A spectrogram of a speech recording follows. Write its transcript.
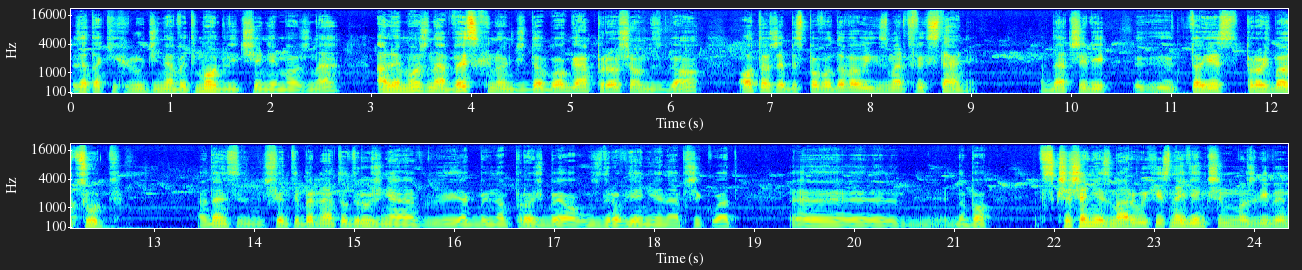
za takich ludzi nawet modlić się nie można, ale można westchnąć do Boga, prosząc Go o to, żeby spowodował ich zmartwychwstanie. Prawda? Czyli y, to jest prośba o cud. Święty Bernard odróżnia jakby no, prośbę o uzdrowienie na przykład, e, no bo wskrzeszenie zmarłych jest największym możliwym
